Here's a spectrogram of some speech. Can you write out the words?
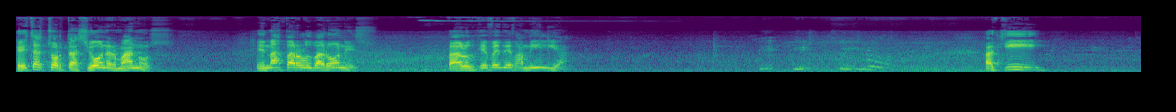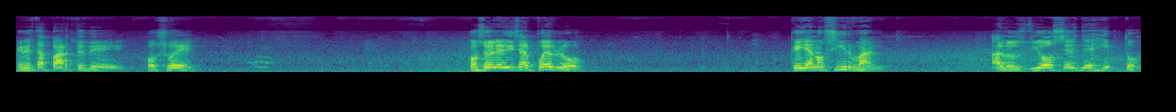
Esta exhortación, hermanos, es más para los varones, para los jefes de familia. Aquí, en esta parte de Josué, Josué le dice al pueblo que ya no sirvan a los dioses de Egipto.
